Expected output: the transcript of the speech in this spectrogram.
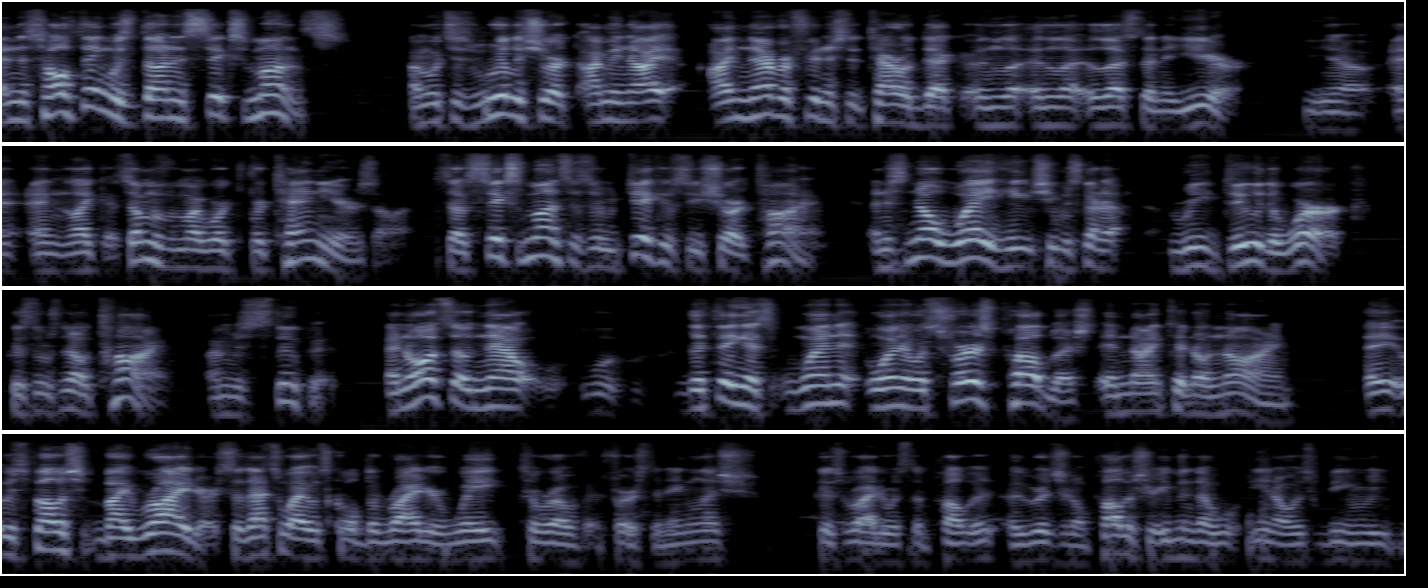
and this whole thing was done in six months and which is really short. I mean, I I never finished a tarot deck in, in less than a year. You know, and, and, like some of them I worked for ten years on. So six months is a ridiculously short time, and there's no way he she was going to redo the work because there was no time. I'm just stupid. And also now the thing is when it, when it was first published in 1909, it was published by Rider, so that's why it was called the Rider Waite Tarot at first in English because Rider was the pub- original publisher, even though you know it was being re-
